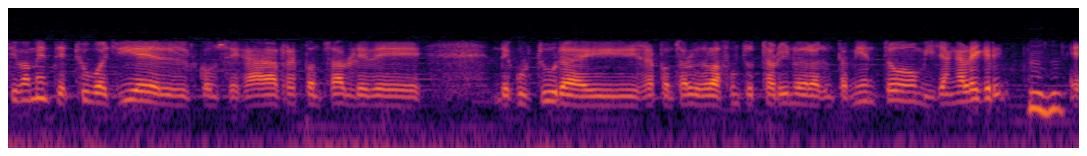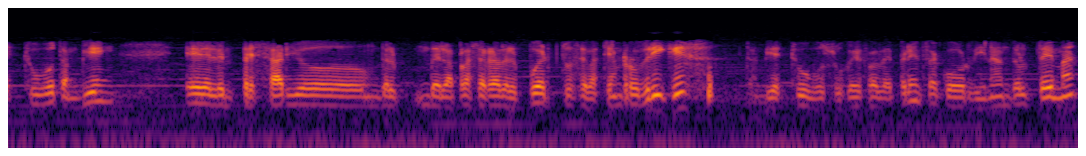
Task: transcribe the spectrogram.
efectivamente, estuvo allí el concejal responsable de, de Cultura y responsable de los asuntos taurinos del Ayuntamiento, Millán Alegre, estuvo también el empresario de la Plaza Real del Puerto, Sebastián Rodríguez, también estuvo su jefa de prensa coordinando el tema,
